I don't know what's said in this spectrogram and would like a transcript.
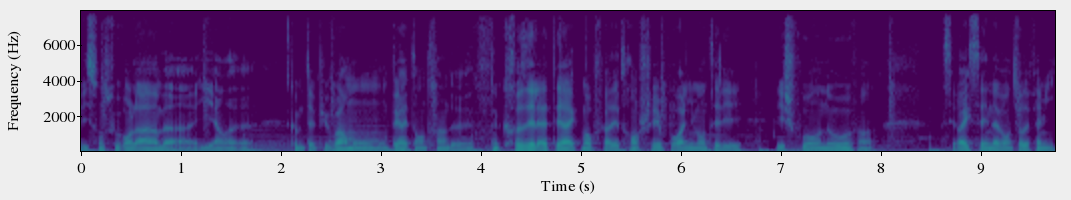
ils sont souvent là. Bah, hier, euh, comme tu as pu voir, mon, père était en train de, creuser la terre avec moi pour faire des tranchées, pour alimenter les, chevaux en eau. Enfin, c'est vrai que c'est une aventure de famille.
